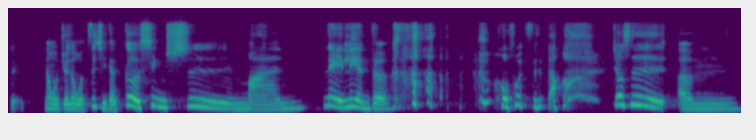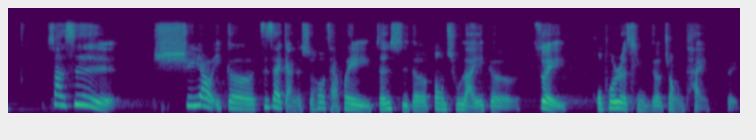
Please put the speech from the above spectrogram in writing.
对，那我觉得我自己的个性是蛮内敛的，我不知道，就是嗯，算是。需要一个自在感的时候，才会真实的蹦出来一个最活泼热情的状态。对，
